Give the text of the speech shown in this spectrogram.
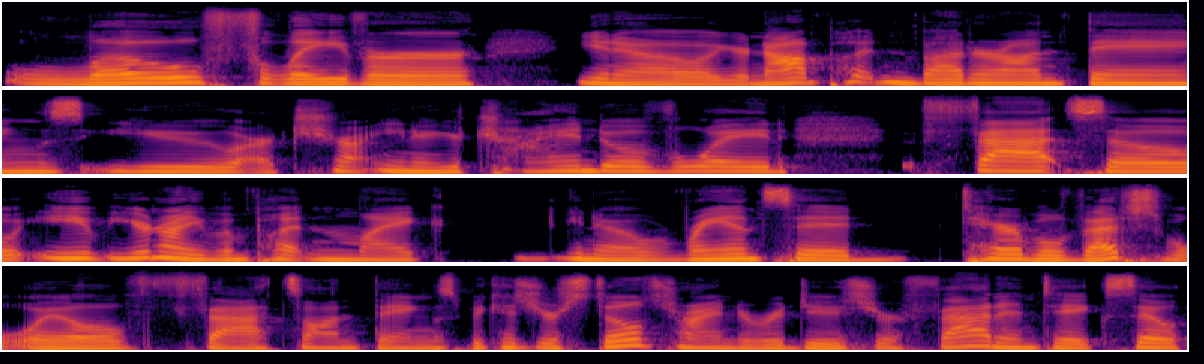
low flavor, you know, you're not putting butter on things, you are trying, you know, you're trying to avoid fat. So you're not even putting like you know, rancid terrible vegetable oil fats on things because you're still trying to reduce your fat intake. So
